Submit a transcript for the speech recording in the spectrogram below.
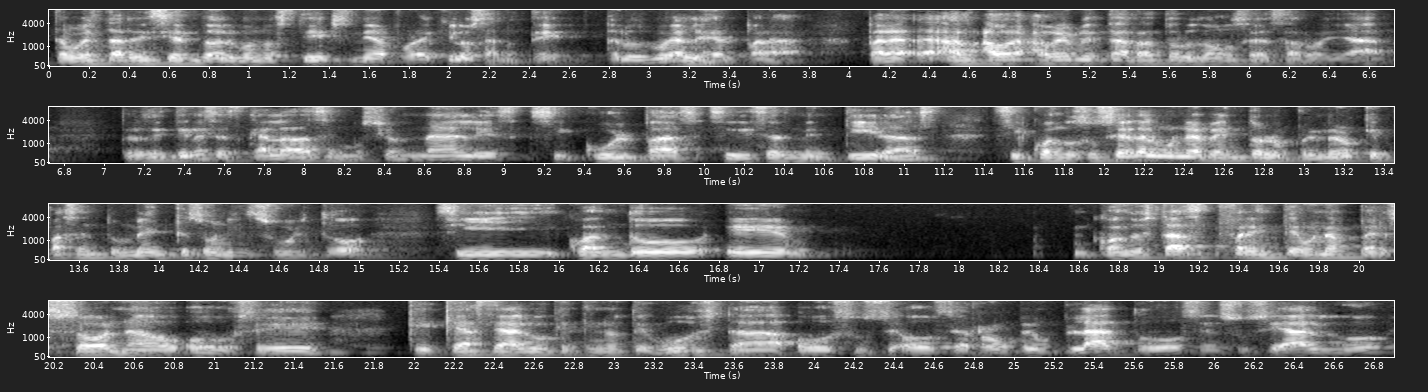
Te voy a estar diciendo algunos tips. Mira, por aquí los anoté, te los voy a leer para, para, obviamente al rato los vamos a desarrollar, pero si tienes escaladas emocionales, si culpas, si dices mentiras, si cuando sucede algún evento lo primero que pasa en tu mente es un insulto, si cuando, eh, cuando estás frente a una persona o, se, que, hace algo que a ti no te gusta, o, o se rompe un plato, o se ensucia algo,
